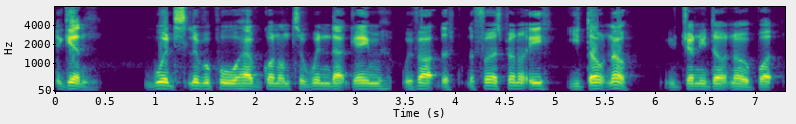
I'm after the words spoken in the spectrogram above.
again, would Liverpool have gone on to win that game without the, the first penalty? You don't know. You generally don't know. But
